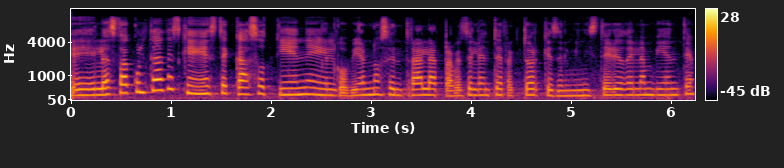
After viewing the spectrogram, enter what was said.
Eh, las facultades que en este caso tiene el gobierno central a través del ente rector, que es el Ministerio del Ambiente,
